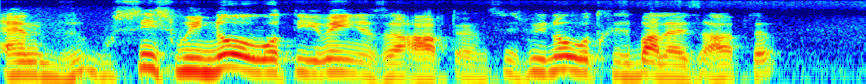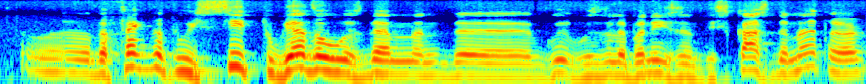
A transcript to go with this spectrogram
And since we know what the Iranians are after, and since we know what Hezbollah is after, uh, the fact that we sit together with them and uh, with the Lebanese and discuss the matter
